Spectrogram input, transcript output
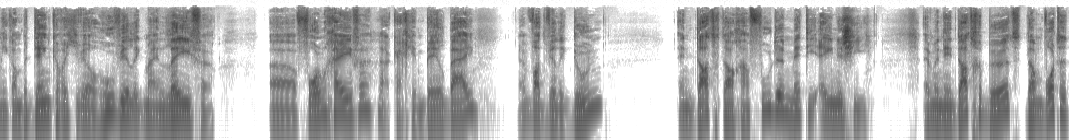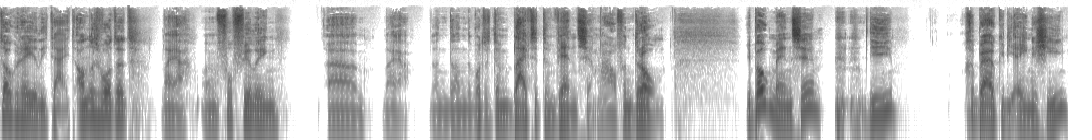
je kan bedenken wat je wil. Hoe wil ik mijn leven uh, vormgeven? Nou, daar krijg je een beeld bij. wat wil ik doen? En dat dan gaan voeden met die energie. En wanneer dat gebeurt, dan wordt het ook realiteit. Anders wordt het, nou ja, een fulfilling. Uh, nou ja, dan, dan wordt het een, blijft het een wens, zeg maar, of een droom. Je hebt ook mensen die gebruiken die energie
